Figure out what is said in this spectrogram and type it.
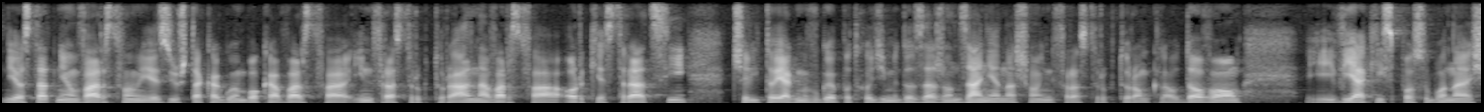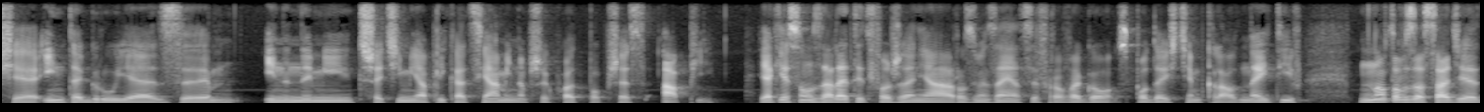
I ostatnią warstwą jest już taka głęboka warstwa infrastrukturalna, warstwa orkiestracji, czyli to, jak my w ogóle podchodzimy do zarządzania naszą infrastrukturą cloudową i w jaki sposób ona się integruje z innymi trzecimi aplikacjami, na przykład poprzez API. Jakie są zalety tworzenia rozwiązania cyfrowego z podejściem Cloud Native? No to w zasadzie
